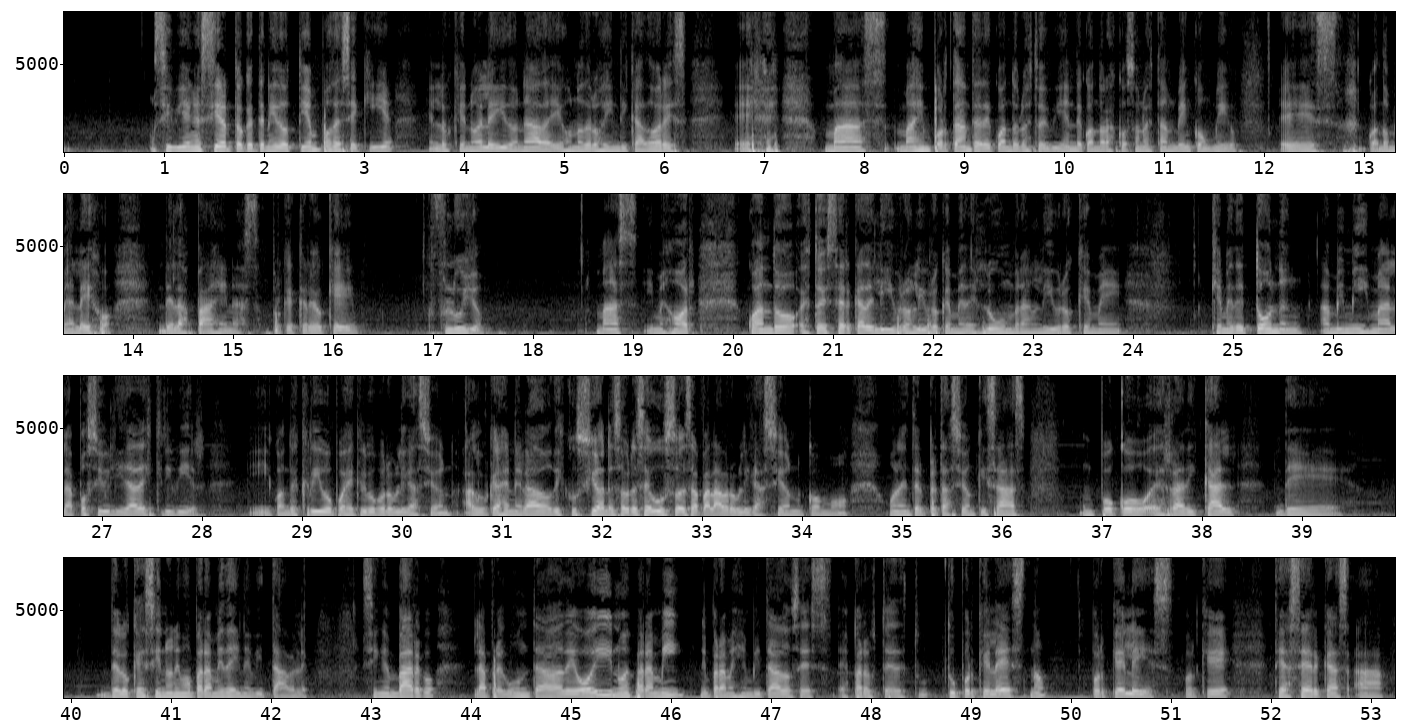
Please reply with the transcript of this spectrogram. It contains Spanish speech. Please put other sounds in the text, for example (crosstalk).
si bien es cierto que he tenido tiempos de sequía en los que no he leído nada y es uno de los indicadores eh, (laughs) más, más importante de cuando no estoy bien, de cuando las cosas no están bien conmigo, es cuando me alejo de las páginas, porque creo que fluyo más y mejor cuando estoy cerca de libros, libros que me deslumbran, libros que me, que me detonan a mí misma la posibilidad de escribir. Y cuando escribo, pues escribo por obligación, algo que ha generado discusiones sobre ese uso de esa palabra obligación como una interpretación quizás un poco radical de, de lo que es sinónimo para mí de inevitable. Sin embargo, la pregunta de hoy no es para mí ni para mis invitados, es, es para ustedes. Tú, tú por qué lees, ¿no? ¿Por qué lees? ¿Por qué te acercas a,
